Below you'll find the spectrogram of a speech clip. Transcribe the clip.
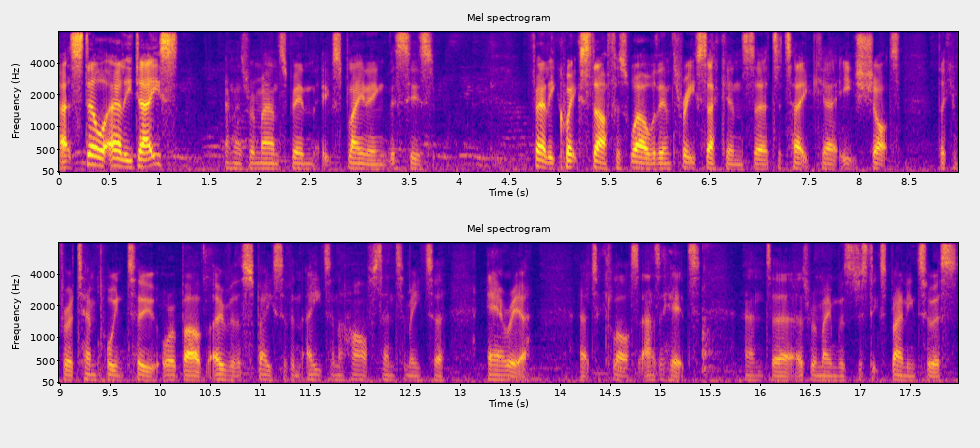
Uh, still early days, and as Raman's been explaining, this is fairly quick stuff as well, within three seconds uh, to take uh, each shot, looking for a 10.2 or above over the space of an eight and a half centimetre area uh, to class as a hit. And uh, as Romain was just explaining to us,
